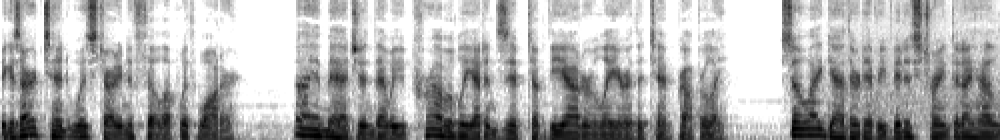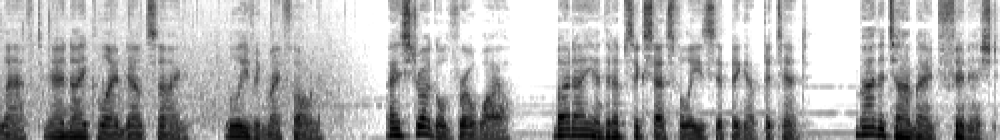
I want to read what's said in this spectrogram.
because our tent was starting to fill up with water. I imagined that we probably hadn't zipped up the outer layer of the tent properly, so I gathered every bit of strength that I had left and I climbed outside, leaving my phone. I struggled for a while, but I ended up successfully zipping up the tent. By the time I had finished,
